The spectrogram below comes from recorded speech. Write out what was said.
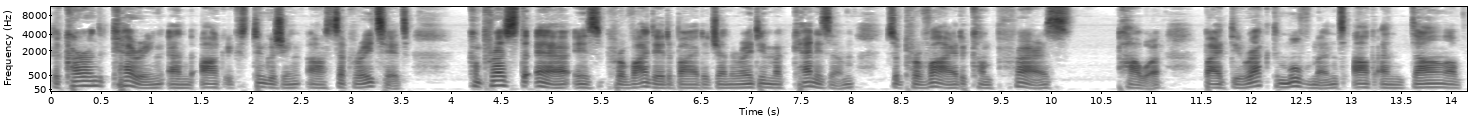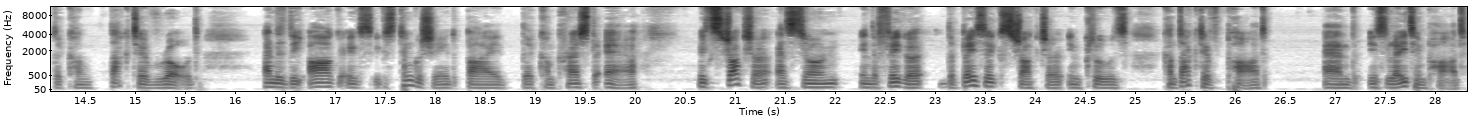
the current carrying and arc extinguishing are separated. Compressed air is provided by the generating mechanism to provide compressed power by direct movement up and down of the conductive rod, and the arc is extinguished by the compressed air. Its structure, as shown in the figure, the basic structure includes conductive part and insulating part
